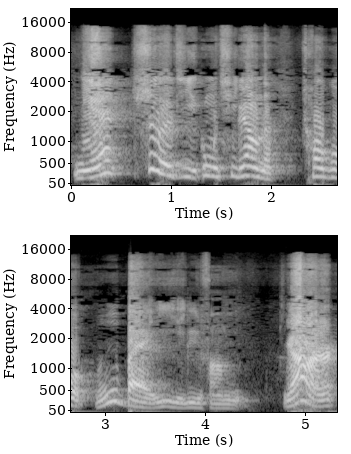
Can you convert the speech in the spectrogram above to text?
年设计供气量呢？超过五百亿立方米。然而，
